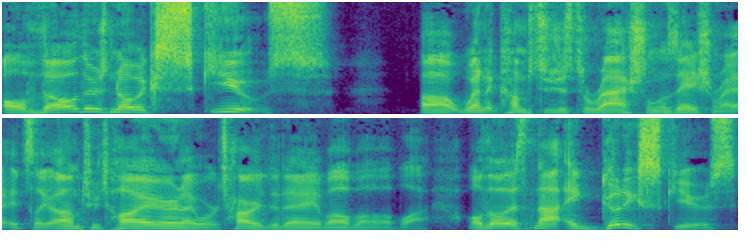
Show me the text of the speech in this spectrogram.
although there's no excuse uh, when it comes to just a rationalization, right? It's like, oh, I'm too tired. I worked hard today, blah, blah, blah, blah. Although that's not a good excuse,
